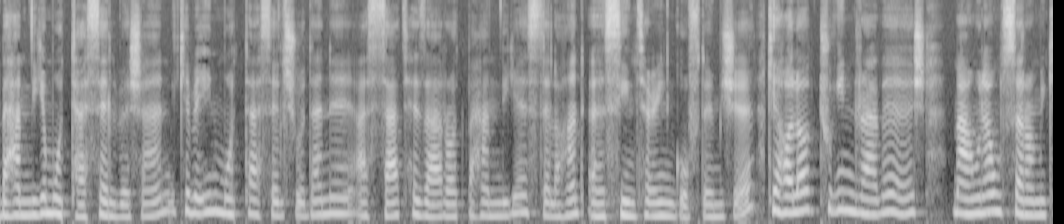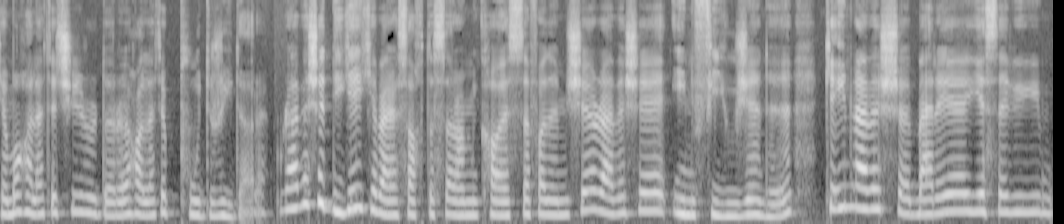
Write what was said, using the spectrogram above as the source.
به همدیگه متصل بشن که به این متصل شدن از سطح ذرات به همدیگه اصطلاحا sintering گفته میشه که حالا تو این روش معمولا اون سرامیک ما حالت چی رو داره؟ حالت پودری داره. روش دیگه ای که برای ساخت سرامیک ها استفاده میشه روش infusion ه که این روش برای یه سری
